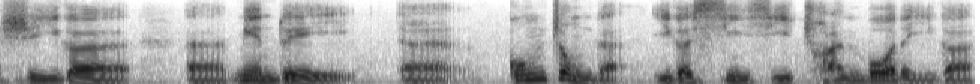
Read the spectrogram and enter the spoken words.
是一个呃，面对呃公众的一个信息传播的一个。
